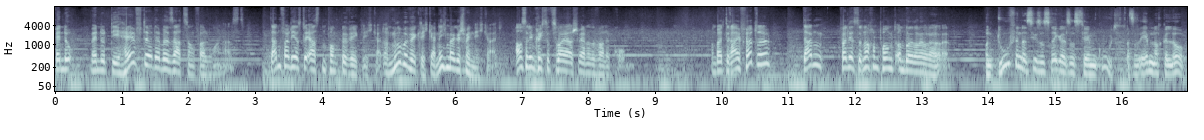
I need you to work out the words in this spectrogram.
wenn du, wenn du die Hälfte der Besatzung verloren hast, dann verlierst du ersten Punkt Beweglichkeit. Und nur Beweglichkeit, nicht mal Geschwindigkeit. Außerdem kriegst du zwei Erschwernisse für alle Proben. Und bei drei Viertel, dann verlierst du noch einen Punkt und blablabla. Und du findest dieses Regelsystem gut. Das ist eben noch gelobt.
